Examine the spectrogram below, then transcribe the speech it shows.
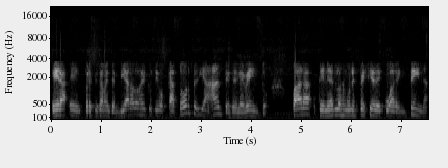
era eh, precisamente enviar a los ejecutivos 14 días antes del evento para tenerlos en una especie de cuarentena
